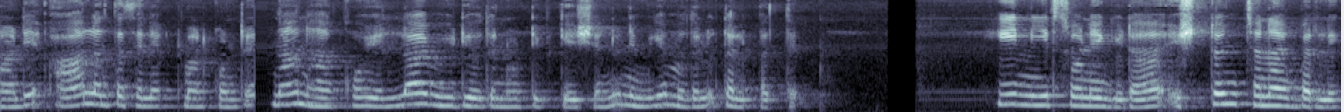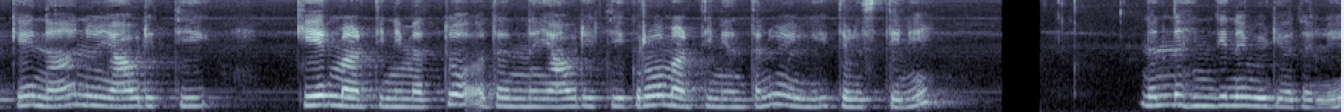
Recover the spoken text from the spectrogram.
ಮಾಡಿ, ಆಲ್ ಅಂತ ಸೆಲೆಕ್ಟ್ ಮಾಡಿಕೊಂಡ್ರೆ ನಾನು ಹಾಕೋ ಎಲ್ಲ ವಿಡಿಯೋದ ನೋಟಿಫಿಕೇಷನ್ನು ನಿಮಗೆ ಮೊದಲು ತಲುಪತ್ತೆ. ಈ ನೀರು ಸೋನೆ ಗಿಡ ಎಷ್ಟೊಂದು ಚೆನ್ನಾಗಿ ಬರಲಿಕ್ಕೆ ನಾನು ಯಾವ ರೀತಿ ಕೇರ್ ಮಾಡ್ತೀನಿ ಮತ್ತು ಅದನ್ನು ಯಾವ ರೀತಿ ಗ್ರೋ ಮಾಡ್ತೀನಿ ಅಂತಲೂ ಇಲ್ಲಿ ತಿಳಿಸ್ತೀನಿ. ನನ್ನ ಹಿಂದಿನ ವಿಡಿಯೋದಲ್ಲಿ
